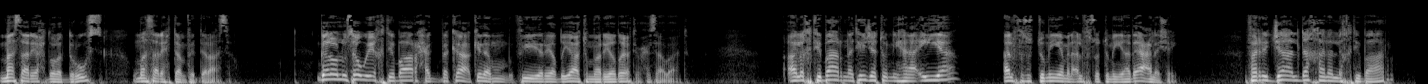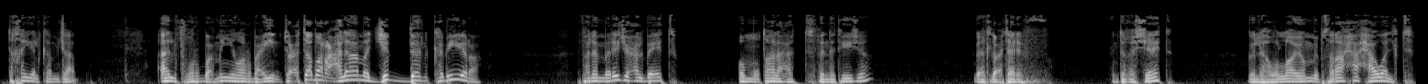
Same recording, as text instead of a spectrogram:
ما صار يحضر الدروس وما صار يهتم في الدراسة قالوا له سوي اختبار حق ذكاء كذا في رياضيات وما رياضيات وحسابات الاختبار نتيجته النهائيه 1600 من 1600 هذا أعلى شيء. فالرجال دخل الاختبار تخيل كم جاب. 1440 تعتبر علامة جدا كبيرة. فلما رجع البيت أمه طالعت في النتيجة قالت له اعترف. أنت غشيت؟ قال لها والله يا أمي بصراحة حاولت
